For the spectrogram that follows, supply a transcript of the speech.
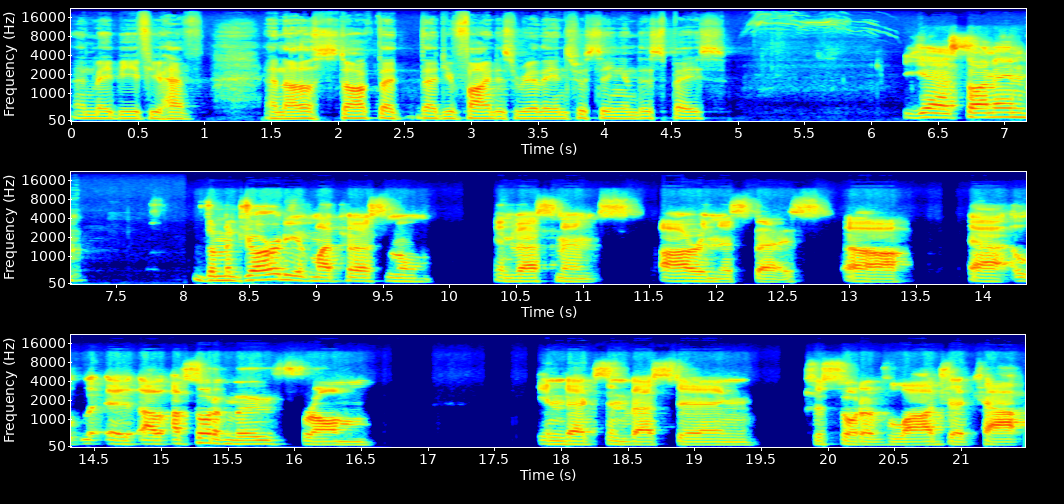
and maybe if you have another stock that that you find is really interesting in this space. Yeah. So I mean the majority of my personal investments are in this space. Uh, uh, I've sort of moved from index investing to sort of larger cap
